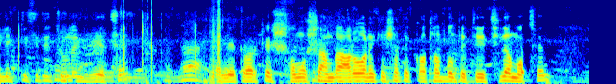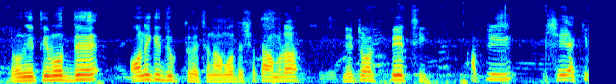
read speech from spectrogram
ইলেকট্রিসিটি চলে গিয়েছে। নেটওয়ার্কের সমস্যা আমরা আরও অনেকের সাথে কথা বলতে চেয়েছিলাম আছেন এবং ইতিমধ্যে অনেকে যুক্ত হয়েছেন আমাদের সাথে। আমরা নেটওয়ার্ক পেয়েছি। আপনি সেই একই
